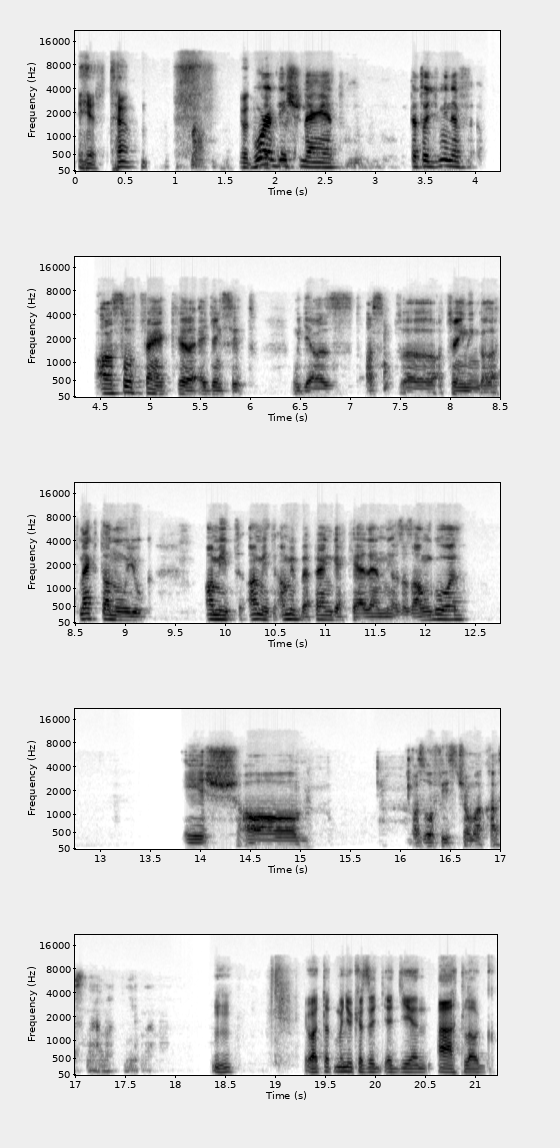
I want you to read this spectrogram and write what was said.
Értem. Word ismeret, tehát hogy minden, a szoftverek egy részét ugye az, azt a training alatt megtanuljuk, amit, amit, amiben penge kell lenni, az az angol, és a, az Office csomag használat nyilván. Uh-huh. Jó, hát tehát mondjuk ez egy, egy ilyen átlag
